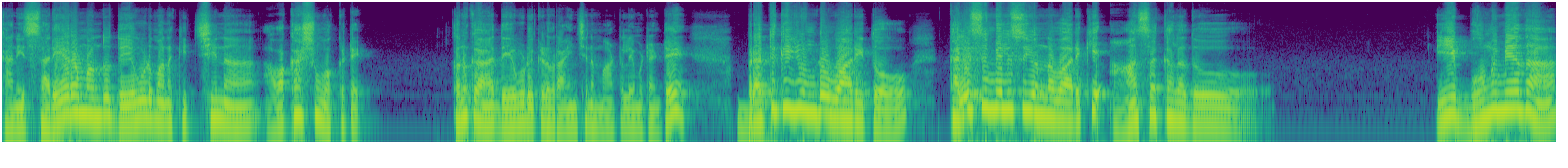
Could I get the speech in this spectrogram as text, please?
కానీ శరీరం అందు దేవుడు మనకిచ్చిన అవకాశం ఒక్కటే. కనుక దేవుడు ఇక్కడ వ్రాయించిన మాటలు ఏమిటంటే బ్రతికియుండు వారితో కలిసిమెలిసి ఉన్న వారికి ఆశ కలదు. ఈ భూమి మీద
